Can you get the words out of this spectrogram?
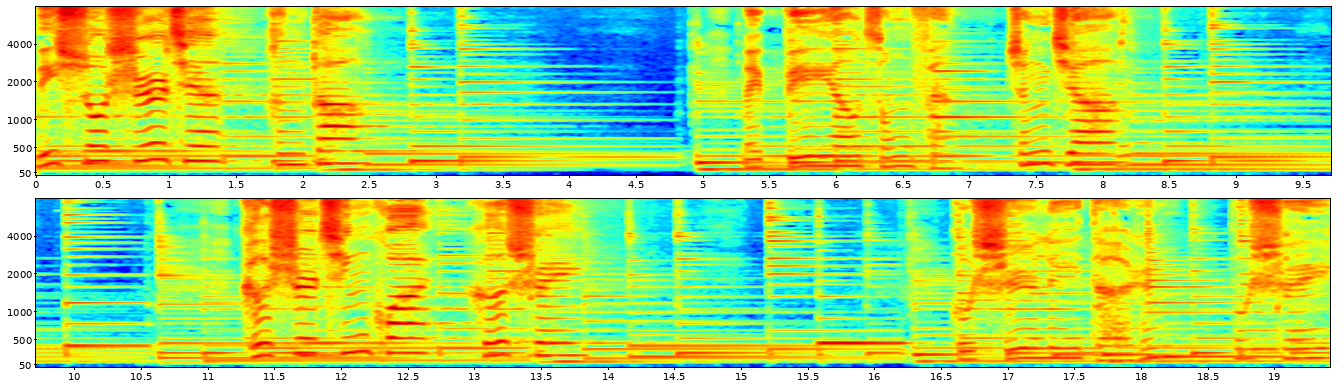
你说世界很大，没必要总分真假。可是情怀和水，故事里的人不睡。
